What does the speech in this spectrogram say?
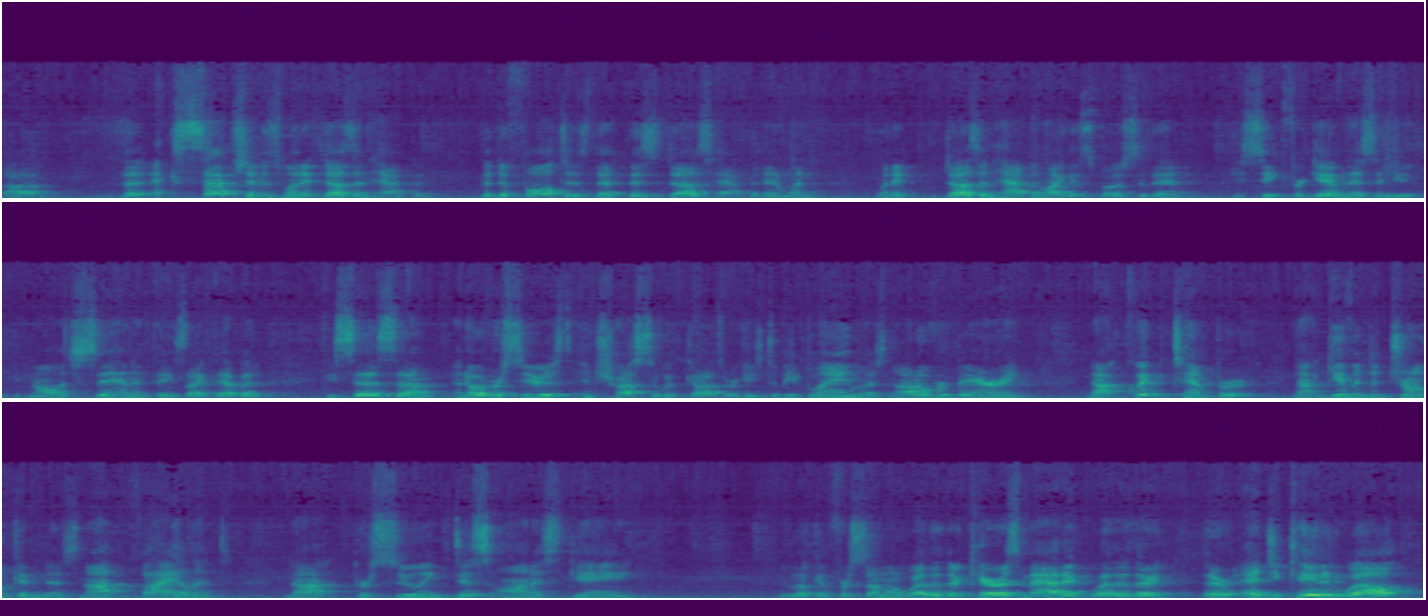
uh, the exception is when it doesn't happen. The default is that this does happen. And when when it doesn't happen like it's supposed to, then you seek forgiveness and you acknowledge sin and things like that. But he says um, an overseer is entrusted with God's work. He's to be blameless, not overbearing, not quick tempered, not given to drunkenness, not violent, not pursuing dishonest gain. You're looking for someone, whether they're charismatic, whether they're, they're educated well.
